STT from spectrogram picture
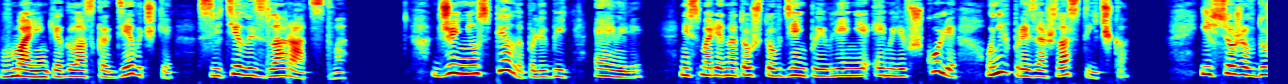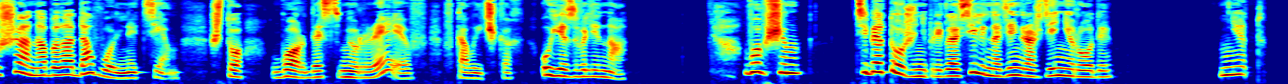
В маленьких глазках девочки светилось злорадство. Дженни успела полюбить Эмили, несмотря на то, что в день появления Эмили в школе у них произошла стычка. И все же в душе она была довольна тем, что «гордость Мюрреев» в кавычках уязвлена. «В общем, тебя тоже не пригласили на день рождения Роды». «Нет»,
